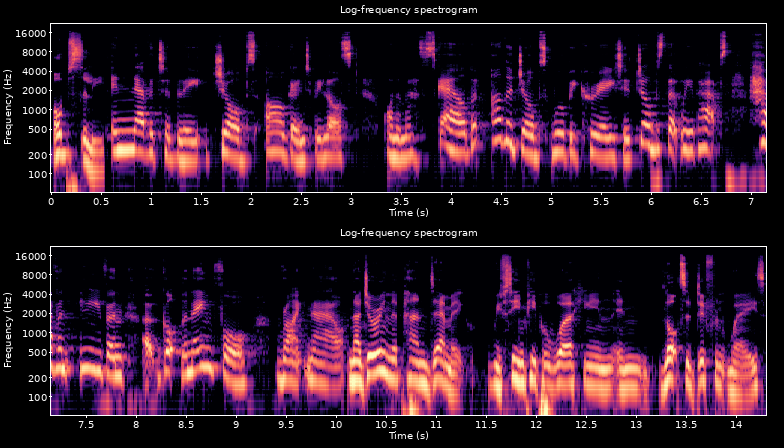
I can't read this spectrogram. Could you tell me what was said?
obsolete? Inevitably, jobs are going to be lost on a mass scale, but other jobs will be created, jobs that we perhaps haven't even uh, got the name for right now. Now, during the pandemic, we've seen people working in, in lots of different ways,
